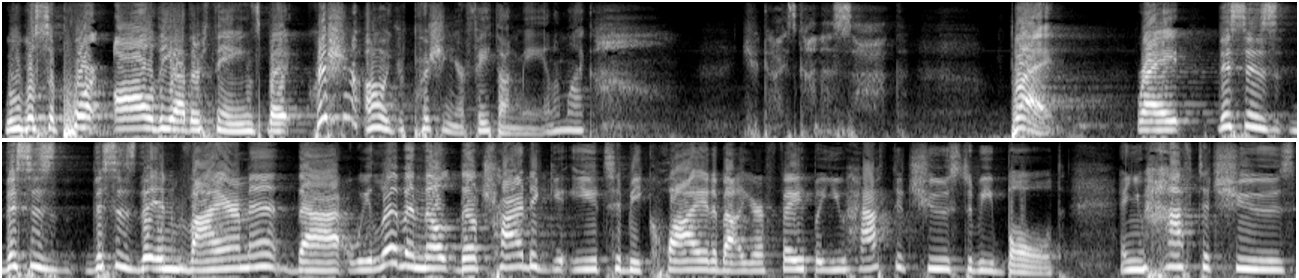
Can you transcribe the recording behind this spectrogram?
We will support all the other things, but Christian, oh, you're pushing your faith on me. And I'm like, oh, you guys kind of suck. But right? This is this is this is the environment that we live in. They'll, they'll try to get you to be quiet about your faith but you have to choose to be bold. And you have to choose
